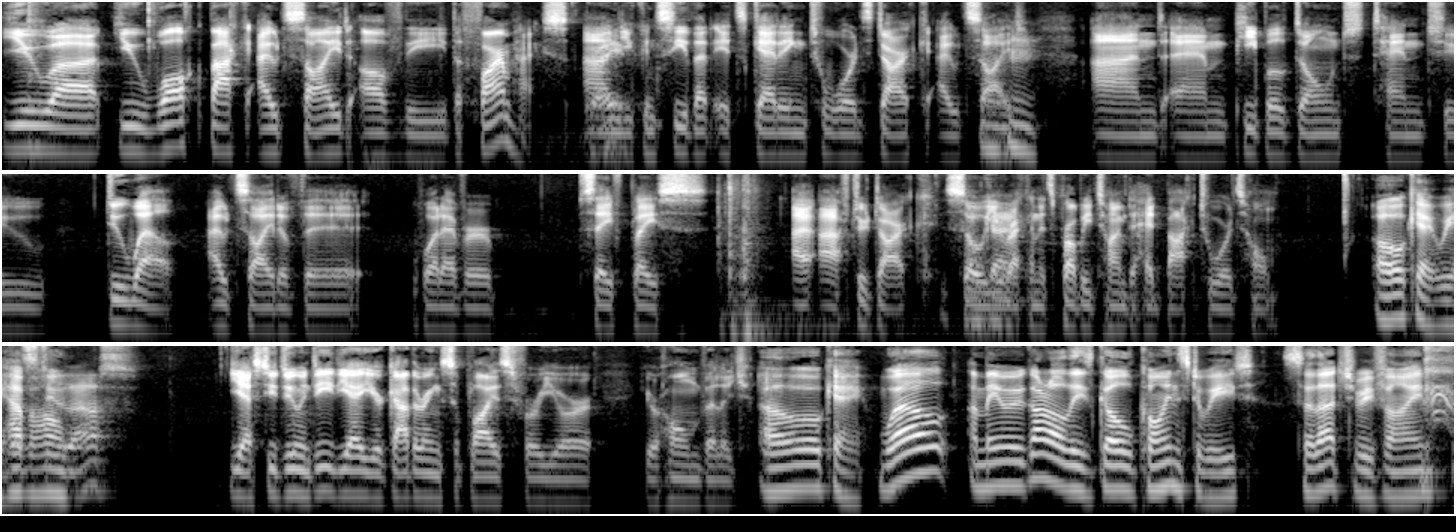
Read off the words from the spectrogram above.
you uh, you walk back outside of the the farmhouse, and you can see that it's getting towards dark outside, Mm-hmm. and um, people don't tend to do well outside of the whatever safe place a- after dark. So you reckon it's probably time to head back towards home. Oh, okay, we have Let's a home. Yes, you do indeed. Yeah, you're gathering supplies for your your home village. Oh, okay. Well, I mean, we've got all these gold coins to eat, so that should be fine.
